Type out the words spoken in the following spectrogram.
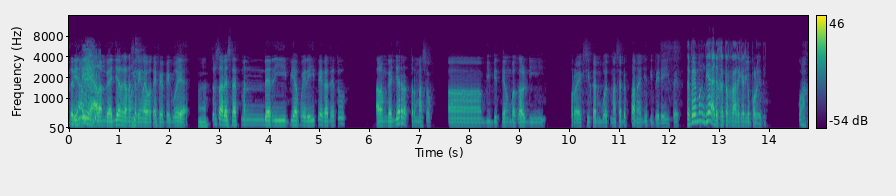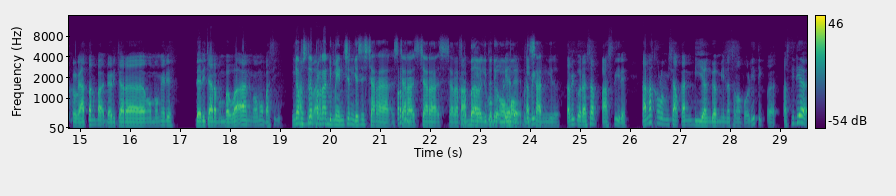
tadi ini? Alam Ganjar karena sering lewat FVP gue ya. Terus ada statement dari pihak PDIP katanya tuh Alam Ganjar termasuk eh, bibit yang bakal diproyeksikan buat masa depan aja di PDIP. Tapi emang dia ada ketertarikan ke politik? Wah kelihatan pak dari cara ngomongnya dia, dari cara pembawaan ngomong pasti. Enggak maksudnya Pastilah. pernah dimention gak sih secara secara secara secara Kalau verbal itu gitu dia ngomong deh. Tapi- lisan gitu. Tapi gue rasa pasti deh. Karena kalau misalkan dia nggak minat sama politik pak, pasti dia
